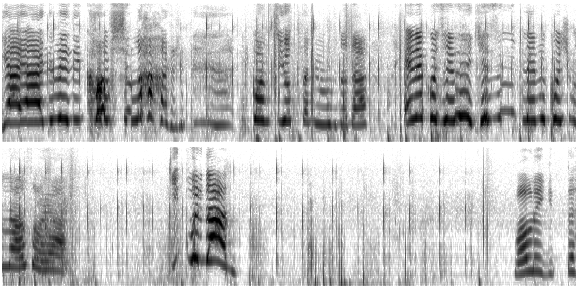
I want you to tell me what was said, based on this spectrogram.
Ya yardım edin komşular. Komşu yok tabii burada da. Eve koş eve. Kesinlikle eve koş bundan sonra. Git buradan. Vallahi gitti.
